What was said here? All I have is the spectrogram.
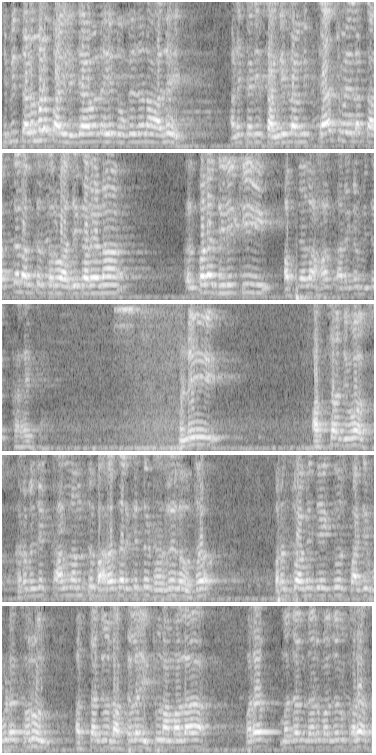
जी मी तळमळ पाहिली ज्यावेळेला हे दोघे जण आले आणि त्यांनी सांगितलं आम्ही त्याच वेळेला तात्काळ आमच्या सर्व अधिकाऱ्यांना कल्पना दिली की आपल्याला हा कार्यक्रम इथे करायचा आहे. म्हणजे आजचा दिवस खरं म्हणजे काल आमचं बारा तारखेचं ठरलेलं होतं परंतु आम्ही ते एक दिवस पाठीपुढं करून आजचा दिवस आपल्याला इथून आम्हाला परत मजल दर मजल करत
